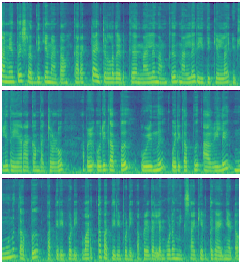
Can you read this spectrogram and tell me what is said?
സമയത്ത് ശ്രദ്ധിക്കണം കേട്ടോ. കറക്റ്റായിട്ടുള്ളത് എടുക്കുക എന്നാലേ നമുക്ക് നല്ല രീതിക്കുള്ള ഇഡ്ഡലി തയ്യാറാക്കാൻ പറ്റുള്ളൂ. അപ്പോൾ ഒരു കപ്പ് ഉഴുന്ന് ഒരു കപ്പ് അവിൽ മൂന്ന് കപ്പ് പത്തിരിപ്പൊടി വറുത്ത പത്തിരിപ്പൊടി. അപ്പോൾ ഇതെല്ലാം കൂടെ മിക്സാക്കി എടുത്ത് കഴിഞ്ഞ് കേട്ടോ.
